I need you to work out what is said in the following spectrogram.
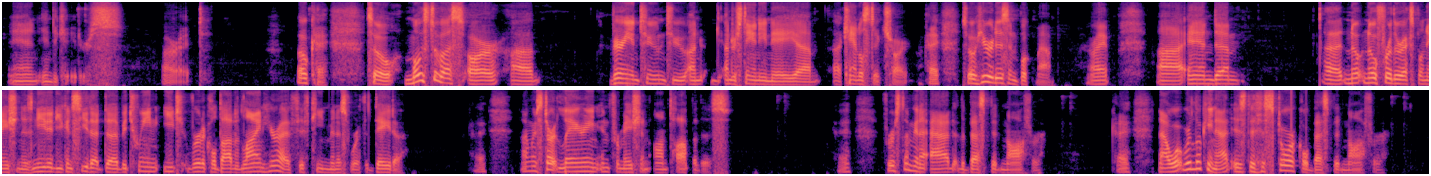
and indicators. All right. Okay, so most of us are uh, very in tune to un understanding a, uh, a, candlestick chart. Okay, so here it is in Bookmap. All right, uh, and um, uh, no, no further explanation is needed. You can see that uh, between each vertical dotted line here, I have 15 minutes worth of data. Okay, I'm going to start layering information on top of this. Okay, first I'm going to add the best bid and offer. Okay, now what we're looking at is the historical best bid and offer.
